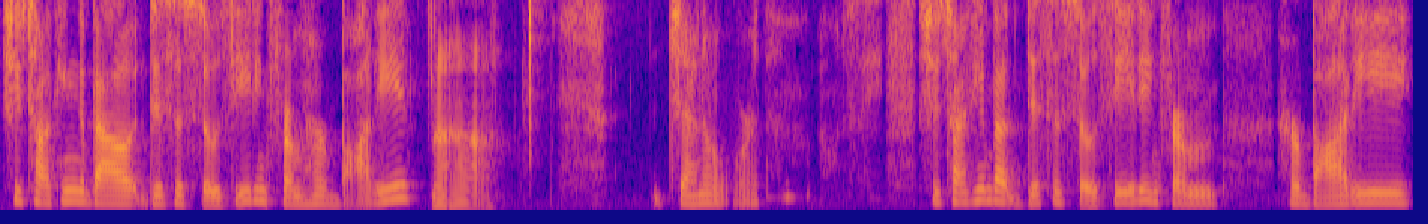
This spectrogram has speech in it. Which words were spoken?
She's talking about disassociating from her body. Uh huh. Jenna Wortham, I want to say. She was talking about disassociating from her body.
